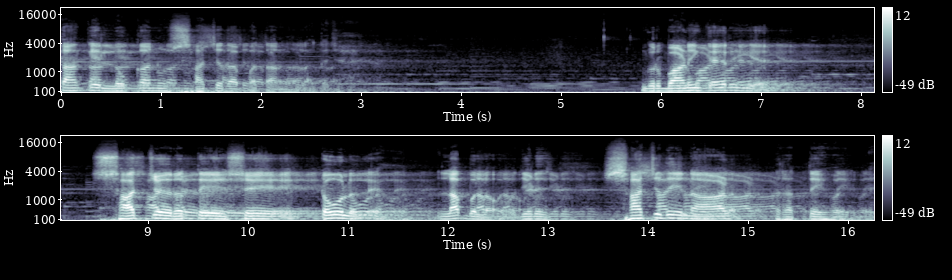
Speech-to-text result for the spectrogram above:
ਤਾਂ ਕਿ ਲੋਕਾਂ ਨੂੰ ਸੱਚ ਦਾ ਪਤਾ ਨਾ ਲੱਗ ਜਾਏ। ਗੁਰਬਾਣੀ ਕਹਿ ਰਹੀ ਹੈ, ਸੱਚ ਰਤੇ ਸੇ ਟੋਲ ਲੈ, ਲੱਭ ਲਓ ਜਿਹੜੇ ਸੱਚ ਦੇ ਨਾਲ ਰੱਤੇ ਹੋਏ ਨੇ।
